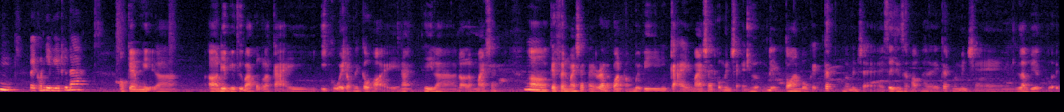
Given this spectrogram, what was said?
ừ. vậy còn điểm yếu thứ ba Ok em nghĩ là ờ, điểm yếu thứ ba cũng là cái ý cuối trong cái câu hỏi này thì là đó là mindset ừ. Ờ, cái phần mindset này rất là quan trọng bởi vì cái mindset của mình sẽ ảnh hưởng đến toàn bộ cái cách mà mình sẽ xây dựng sản phẩm hay là cái cách mà mình sẽ làm việc với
